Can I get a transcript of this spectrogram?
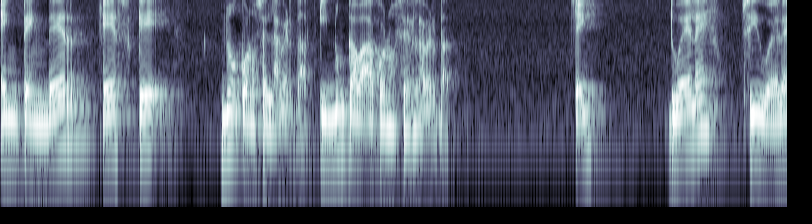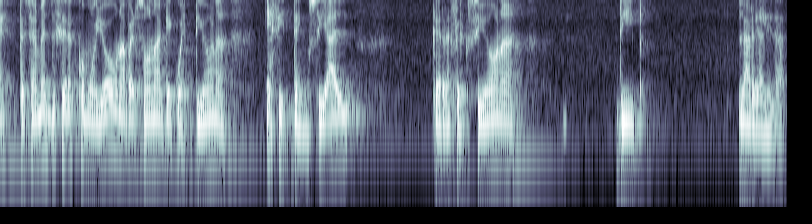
entender es que no conoces la verdad y nunca vas a conocer la verdad. ¿Ok? ¿Duele? Sí duele, especialmente si eres como yo, una persona que cuestiona existencial, que reflexiona deep la realidad.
